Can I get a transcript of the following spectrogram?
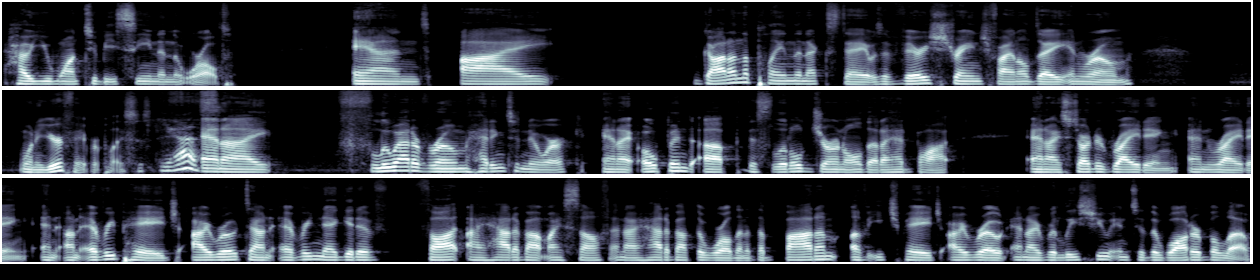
how you want to be seen in the world? And I got on the plane the next day. It was a very strange final day in Rome, one of your favorite places. Yes. And I flew out of Rome heading to Newark and I opened up this little journal that I had bought and I started writing and writing. And on every page, I wrote down every negative thought I had about myself and I had about the world. And at the bottom of each page, I wrote, and I release you into the water below,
